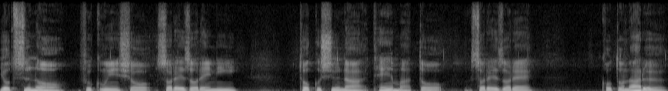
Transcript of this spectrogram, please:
4つの福音書それぞれに特殊なテーマとそれぞれ異なる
